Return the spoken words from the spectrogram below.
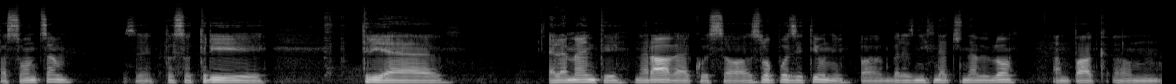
in soncem. Zdaj, to so tri, tri elementi narave, ki so zelo pozitivni, pa brez njih neč ne bi bilo. Ampak, um,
